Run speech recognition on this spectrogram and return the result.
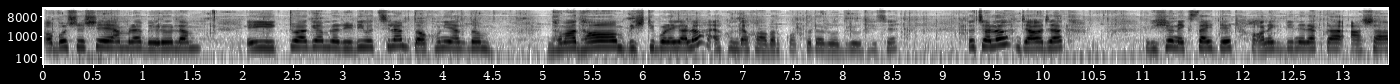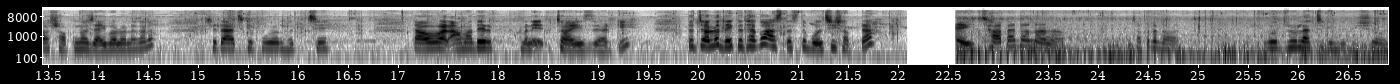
অবশেষে আমরা বেরোলাম। এই একটু আগে আমরা রেডি হচ্ছিলাম, তখনই একদম ধমাধম বৃষ্টি পড়ে গেল। এখন দেখো আবার কতটা রোদ্র উঠেছে। তো চলো, যাওয়া যাক। ভীষণ এক্সাইটেড অনেক দিনের একটা আশা, স্বপ্ন, যাই বলো না কেন, সেটা আজকে পূরণ হচ্ছে। তাও আবার আমাদের মানে চয়েস আর কি। তো চলো দেখতে থাকো আস্তে আস্তে বলছি সবটা। এই ছাতাটা না না। ছাতাটা ধর। রৌদ্র লাগছে কিন্তু ভীষণ।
